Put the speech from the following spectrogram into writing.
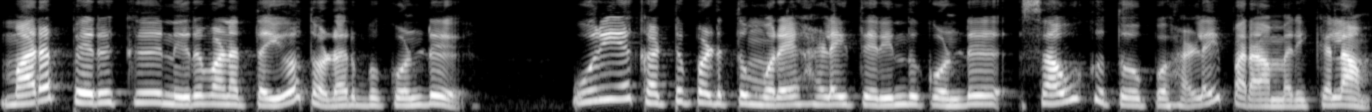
மரப்பெருக்கு நிறுவனத்தையோ தொடர்பு கொண்டு உரிய கட்டுப்படுத்தும் முறைகளை தெரிந்து கொண்டு சவுக்கு தோப்புகளை பராமரிக்கலாம்.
